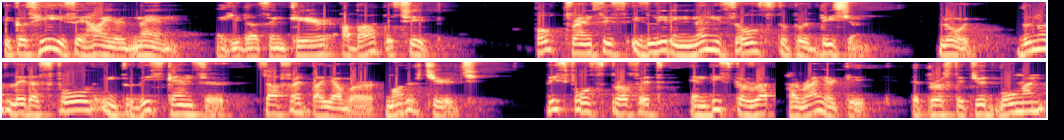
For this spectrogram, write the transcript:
because he is a hired man and he doesn't care about the sheep. Pope Francis is leading many souls to perdition. Lord, do not let us fall into this cancer suffered by our Mother Church. This false prophet and this corrupt hierarchy, the prostitute woman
